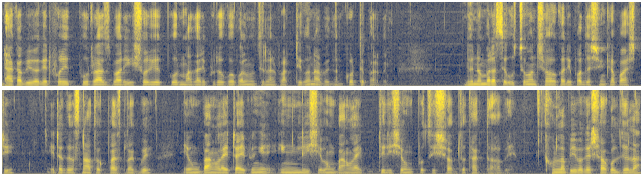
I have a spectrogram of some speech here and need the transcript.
ঢাকা বিভাগের ফরিদপুর, রাজবাড়ী, শরীয়তপুর, মাদারীপুর ও গোপালগঞ্জ জেলার প্রার্থীগণ আবেদন করতে পারবেন। দুই নম্বর আছে উচ্চমান সহকারী পদের সংখ্যা পাঁচটি। এটাতেও স্নাতক পাস লাগবে এবং বাংলায় টাইপিংয়ে ইংলিশ এবং বাংলায় তিরিশ এবং পঁচিশ শব্দ থাকতে হবে। খুলনা বিভাগের সকল জেলা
